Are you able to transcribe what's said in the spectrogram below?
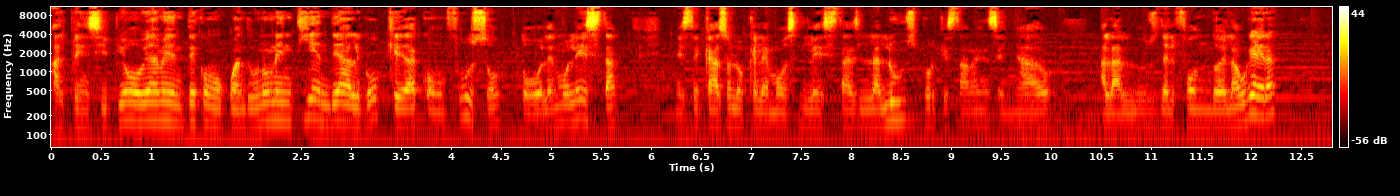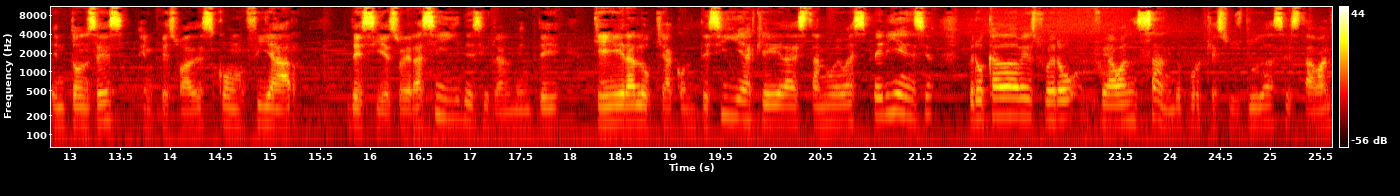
al principio, obviamente, como cuando uno no entiende algo, queda confuso, todo le molesta. En este caso, lo que le molesta es la luz, porque estaba enseñado a la luz del fondo de la hoguera. Entonces empezó a desconfiar de si eso era así, de si realmente qué era lo que acontecía, qué era esta nueva experiencia, pero cada vez fue avanzando porque sus dudas estaban,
